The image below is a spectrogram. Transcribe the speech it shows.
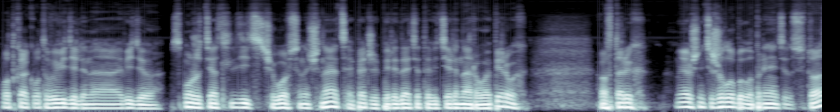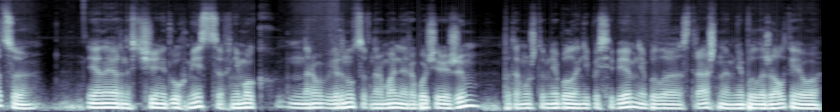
вот как вот вы видели на видео. Сможете отследить, с чего все начинается, и опять же передать это ветеринару, во-первых. Во-вторых, мне очень тяжело было принять эту ситуацию. Я, наверное, в течение двух месяцев не мог вернуться в нормальный рабочий режим, потому что мне было не по себе, мне было страшно, мне было жалко его.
